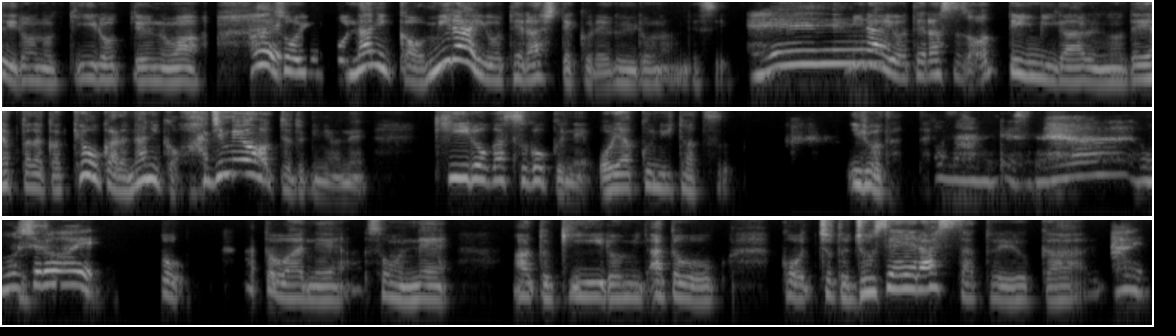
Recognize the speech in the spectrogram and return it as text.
つ色の黄色っていうのは、はい。そういうこう何かを未来を照らしてくれる色なんですよ。未来を照らすぞって意味があるので、やっぱだから今日から何かを始めようっていう時にはね、黄色がすごくね、お役に立つ色だったりそうなんですね。面白い。あとはね、そうね、あと黄色み、あと、こう、ちょっと女性らしさというか、はい。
